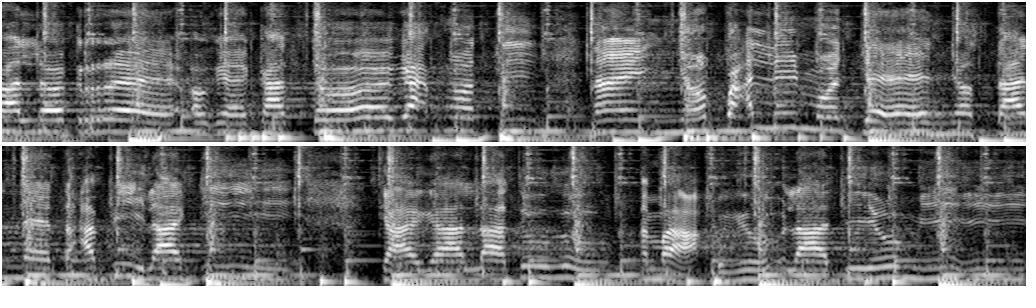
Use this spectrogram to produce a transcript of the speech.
Beruk kuala kere Orang kata gak ngoti Naiknya pak lima jenyo Stane tak habis lagi. Kagalah turun Ambak beruk lah di umi.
